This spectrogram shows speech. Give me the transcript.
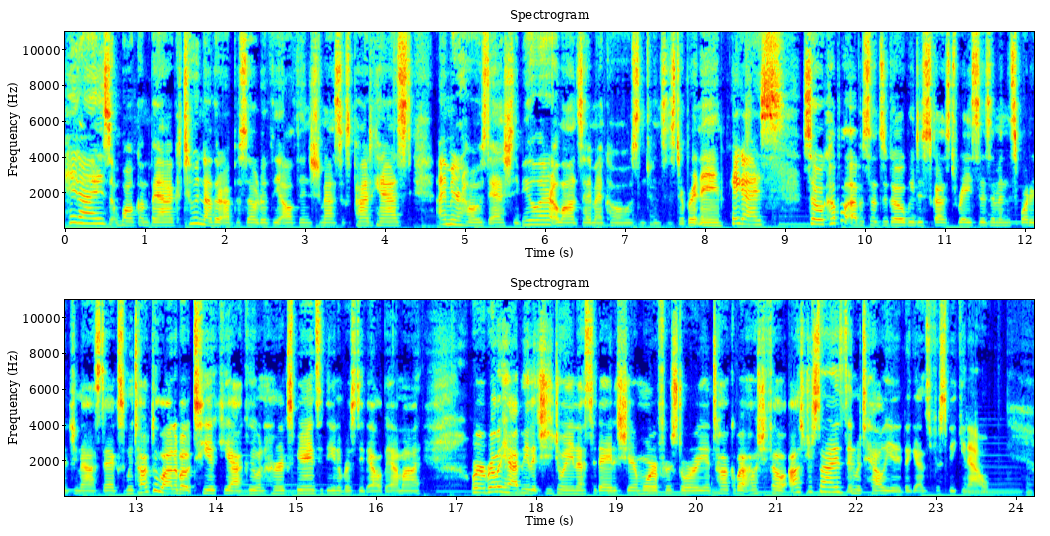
Hey guys, welcome back to another episode of the All Things Gymnastics podcast. I'm your host, Ashley Bueller, alongside my co host and twin sister, Brittany. Hey guys. So, a couple episodes ago, we discussed racism in the sport of gymnastics, and we talked a lot about Tia Kiaku and her experience at the University of Alabama. We're really happy that she's joining us today to share more of her story and talk about how she felt ostracized and retaliated against for speaking out.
